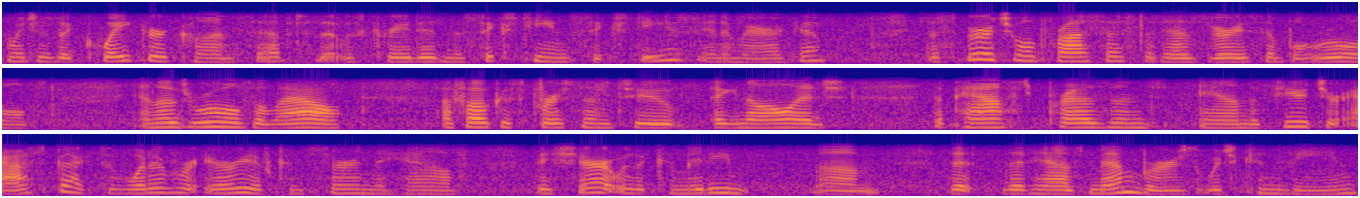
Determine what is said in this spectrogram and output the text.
which is a Quaker concept that was created in the 1660s in America. It's a spiritual process that has very simple rules, and those rules allow a focused person to acknowledge the past, present, and the future aspects of whatever area of concern they have. They share it with a committee um, that, that has members which convene,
